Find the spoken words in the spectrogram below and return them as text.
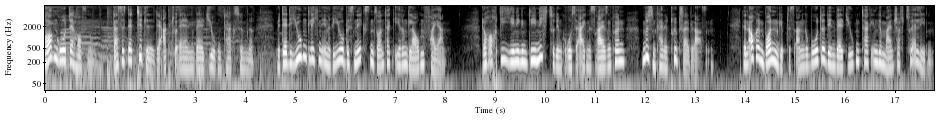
Morgenrot der Hoffnung. Das ist der Titel der aktuellen Weltjugendtagshymne, mit der die Jugendlichen in Rio bis nächsten Sonntag ihren Glauben feiern. Doch auch diejenigen, die nicht zu dem Großereignis reisen können, müssen keine Trübsal blasen. Denn auch in Bonn gibt es Angebote, den Weltjugendtag in Gemeinschaft zu erleben.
